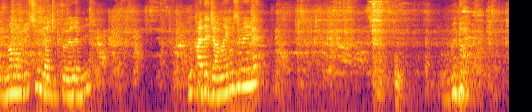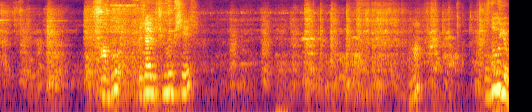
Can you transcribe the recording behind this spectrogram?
Uzman olduğu için birazcık doyulabilir. Yukarıda canlarımızı veriyor. Oh. Duydu. Aa, bu özel güçlü bir şey. Ama hızlı uyuyor.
